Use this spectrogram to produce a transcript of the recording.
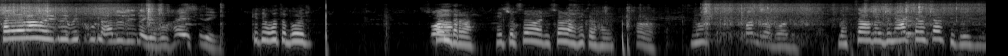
सगळ्या राहणार ड्रिप कुठं हलवली नाही मग हाय अशी जागी किती होतं बोल? सोळा. पंधरा. हे तर सोळा सोळा हेकडं आहे. हा. मग? पंधरा मग चौदा बिन अठ्ठावीस असते तुझी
